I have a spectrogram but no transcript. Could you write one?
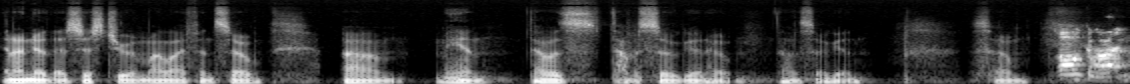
And I know that's just true in my life. And so, um, man, that was that was so good, Hope. That was so good. So, oh God,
